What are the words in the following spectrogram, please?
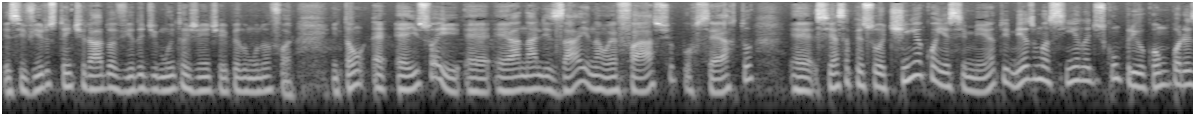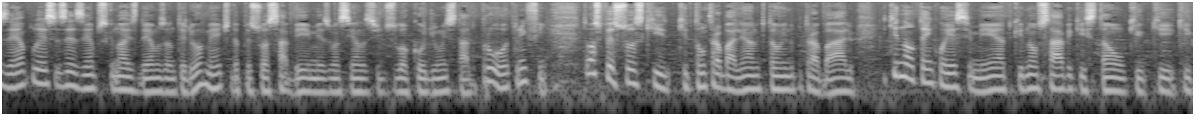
esse vírus tem tirado a vida de muita gente aí pelo mundo afora. Então é, é isso aí, é, é analisar e não é fácil, por certo, é, se essa pessoa tinha conhecimento e mesmo assim ela descumpriu, como por exemplo esses exemplos que nós demos anteriormente, da pessoa saber e mesmo assim ela se deslocou de um estado para o outro, enfim. Então as pessoas que estão trabalhando, que estão indo para o trabalho trabalho e que não têm conhecimento, que não sabem que estão, que, que, que,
